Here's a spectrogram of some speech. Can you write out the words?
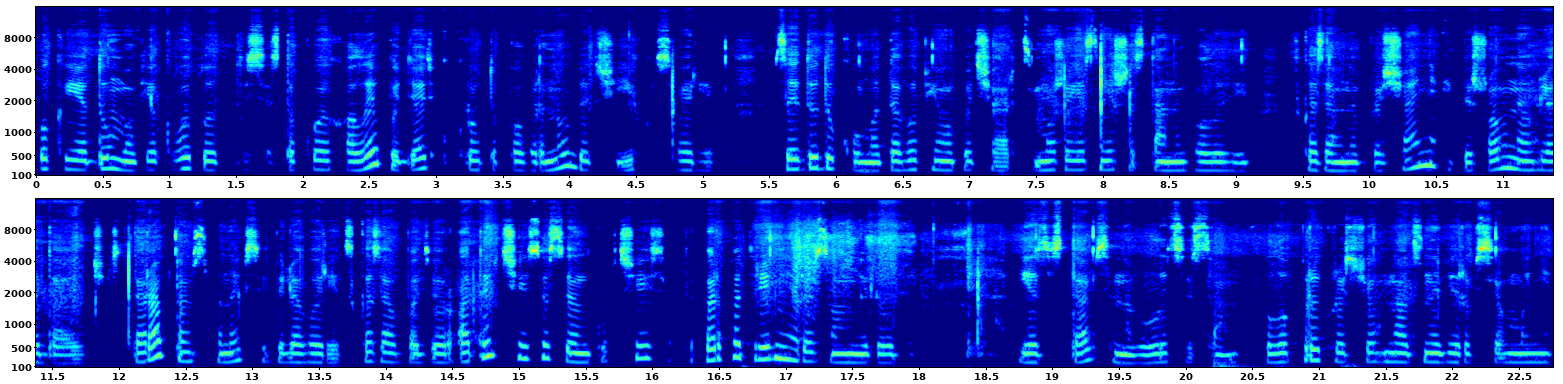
Поки я думав, як виплутатися з такої халепи, дядько круто повернув до чиїхось воріт. Зайду до кума та вип'ємо по чарці, може, ясніше стане в голові, сказав на прощання і пішов, не оглядаючись. Та раптом спинився біля воріт, сказав бадьор, а ти вчися, синку, вчися. Тепер потрібні розумні люди. Я зостався на вулиці сам. Було прикро, що Гнат зневірився в мені.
